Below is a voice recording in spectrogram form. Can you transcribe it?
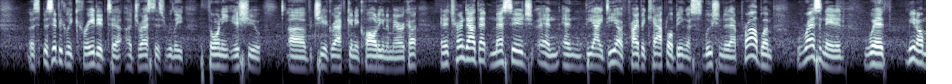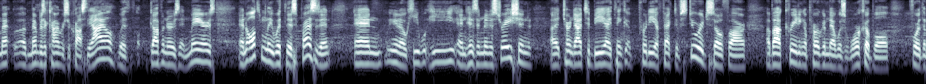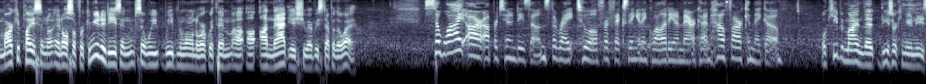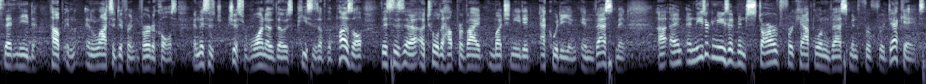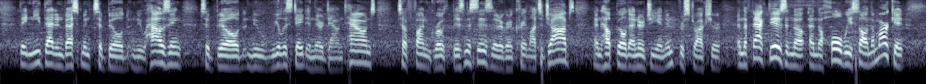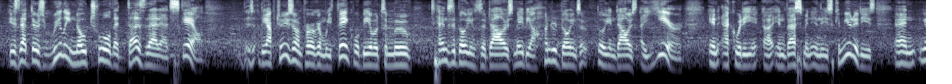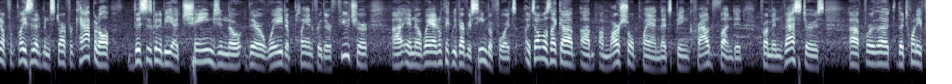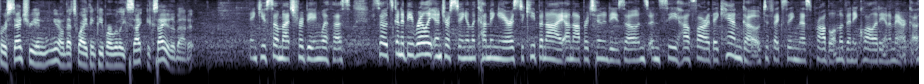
uh, specifically created to address this really thorny issue of geographic inequality in America. And it turned out that message and, and the idea of private capital being a solution to that problem resonated with you know, me, uh, members of Congress across the aisle, with governors and mayors, and ultimately with this president. And you know, he he and his administration uh, turned out to be, I think, a pretty effective steward so far about creating a program that was workable for the marketplace and, and also for communities. And so we we've been willing to work with him uh, uh on that issue every step of the way. So, why are opportunity zones the right tool for fixing inequality in America, and how far can they go? Well, keep in mind that these are communities that need help in, in lots of different verticals, and this is just one of those pieces of the puzzle. This is a, a tool to help provide much needed equity and investment. Uh, and, and, these are communities that have been starved for capital investment for, for decades. They need that investment to build new housing, to build new real estate in their downtowns, to fund growth businesses that are going to create lots of jobs and help build energy and infrastructure. And the fact is, in the, in the hole we saw in the market, is that there's really no tool that does that at scale. The Opportunity Zone program, we think, will be able to move tens of billions of dollars, maybe a hundred billions billion dollars a year in equity uh, investment in these communities. And you know, for places that have been starved for capital, this is going to be a change in the, their way to plan for their future uh, in a way I don't think we've ever seen before. It's it's almost like a, a, a Marshall Plan that's being crowdfunded from investors uh, for the the 21st century, and you know that's why I think people are really exci excited about it. Thank you so much for being with us. So it's going to be really interesting in the coming years to keep an eye on opportunity zones and see how far they can go to fixing this problem of inequality in America.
